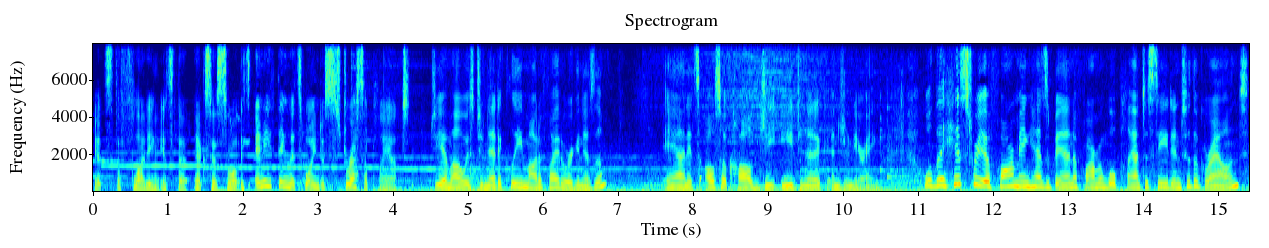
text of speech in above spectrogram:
it's the flooding, it's the excess soil, it's anything that's going to stress a plant. GMO is genetically modified organism, and it's also called GE genetic engineering. Well, the history of farming has been a farmer will plant a seed into the ground.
